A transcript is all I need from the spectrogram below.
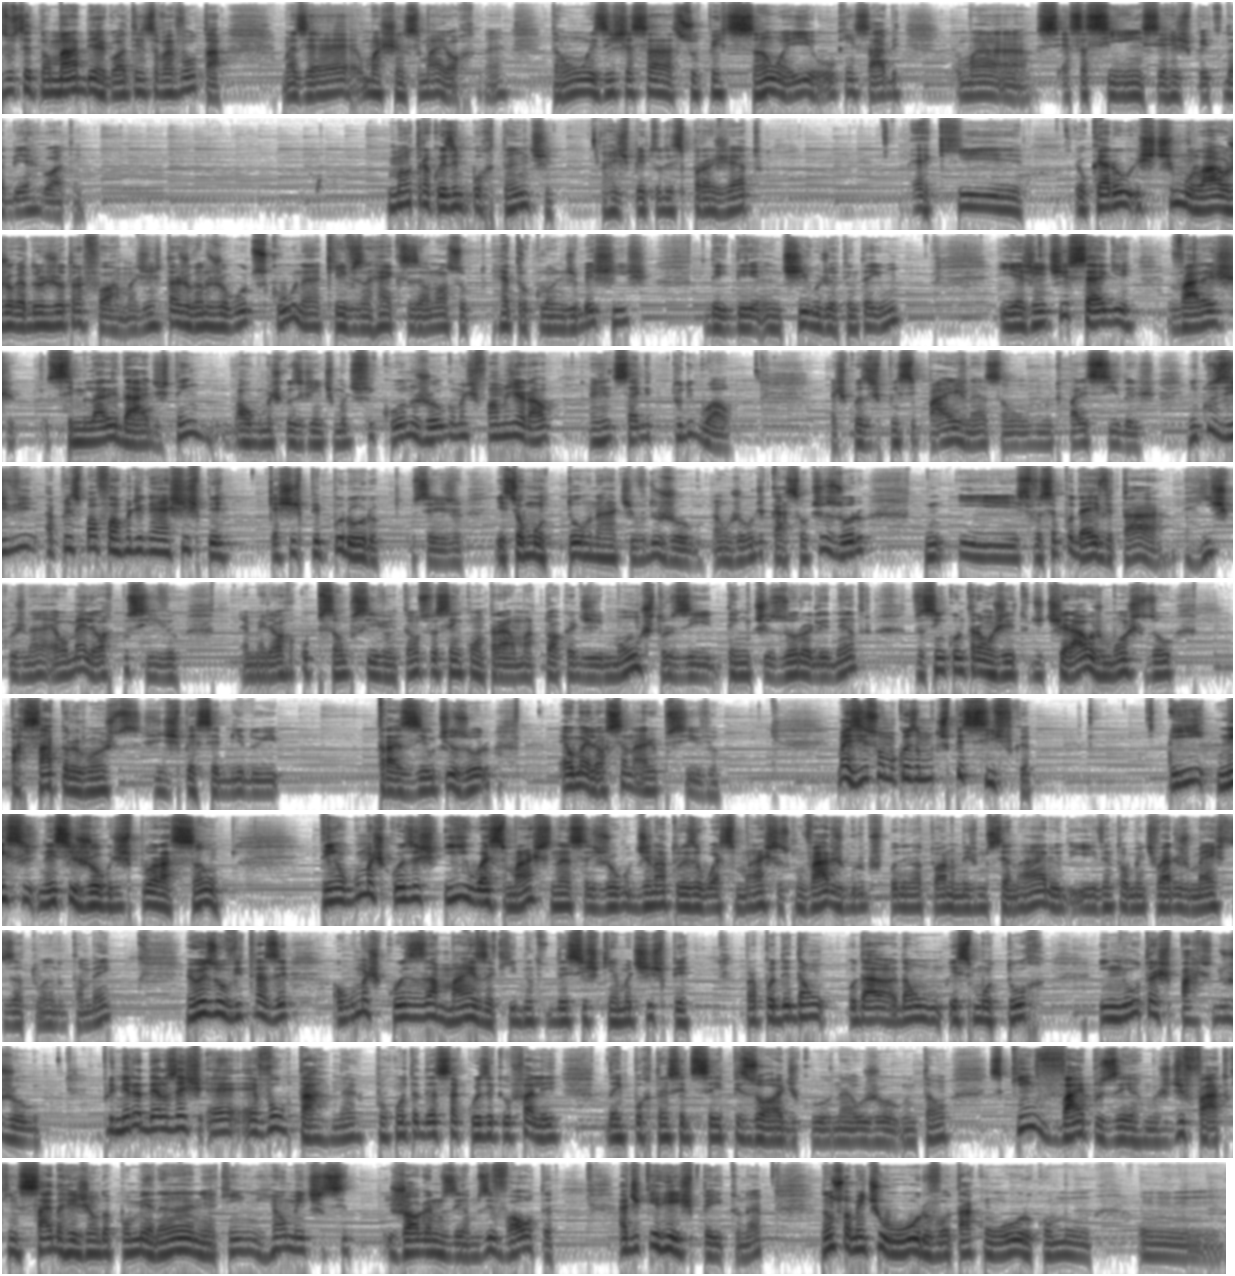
se você tomar a Bergotten, você vai voltar. Mas é uma chance maior, né? Então existe essa superstição aí, ou quem sabe, uma, essa ciência a respeito da Bergotten. Uma outra coisa importante a respeito desse projeto é que eu quero estimular os jogadores de outra forma. A gente está jogando o jogo old school, né? Caves and Hexes é o nosso retroclone de BX, D&D antigo de 81. E a gente segue várias similaridades. Tem algumas coisas que a gente modificou no jogo, mas de forma geral a gente segue tudo igual. As coisas principais né, são muito parecidas. Inclusive a principal forma de ganhar XP, que é XP por ouro. Ou seja, esse é o motor narrativo do jogo. É um jogo de caça ao tesouro e se você puder evitar riscos, né, é o melhor possível. É a melhor opção possível. Então, se você encontrar uma toca de monstros e tem um tesouro ali dentro, se você encontrar um jeito de tirar os monstros ou passar pelos monstros despercebido e trazer o tesouro, é o melhor cenário possível. Mas isso é uma coisa muito específica. E nesse, nesse jogo de exploração, tem algumas coisas, e Westmasters, né, esse jogo de natureza Westmasters, com vários grupos podendo atuar no mesmo cenário e eventualmente vários mestres atuando também, eu resolvi trazer algumas coisas a mais aqui dentro desse esquema de XP, para poder dar, um, dar, dar um, esse motor em outras partes do jogo. Primeira delas é, é, é, voltar, né? Por conta dessa coisa que eu falei, da importância de ser episódico, né? O jogo. Então, quem vai para os ermos, de fato, quem sai da região da Pomerânia, quem realmente se joga nos ermos e volta, adquire respeito, né? Não somente o ouro, voltar com ouro como um, um,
